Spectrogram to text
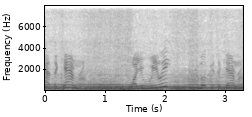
at the camera. While you wheelie, look at the camera.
